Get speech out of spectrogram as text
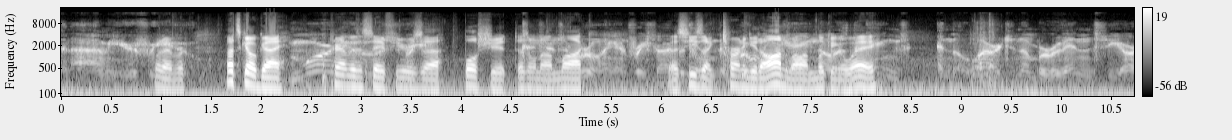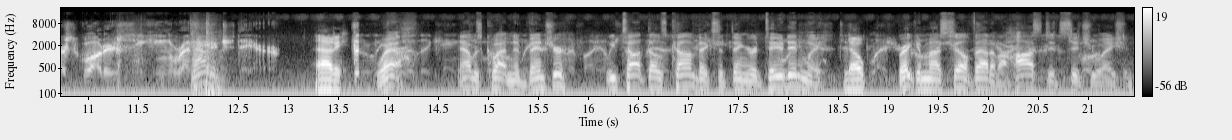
and I'm here for Whatever. you. Let's go, guy. More Apparently the safe here is uh bullshit. Doesn't want to unlock. brewing in Freeside As he's, like, turning it on while I'm looking away. Kings And the large number of NCR squatters seeking refuge there. Howdy. Well, of the Kings that was quite an adventure. We taught those convicts a thing or two, didn't we? Nope. Breaking myself out of a hostage situation.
